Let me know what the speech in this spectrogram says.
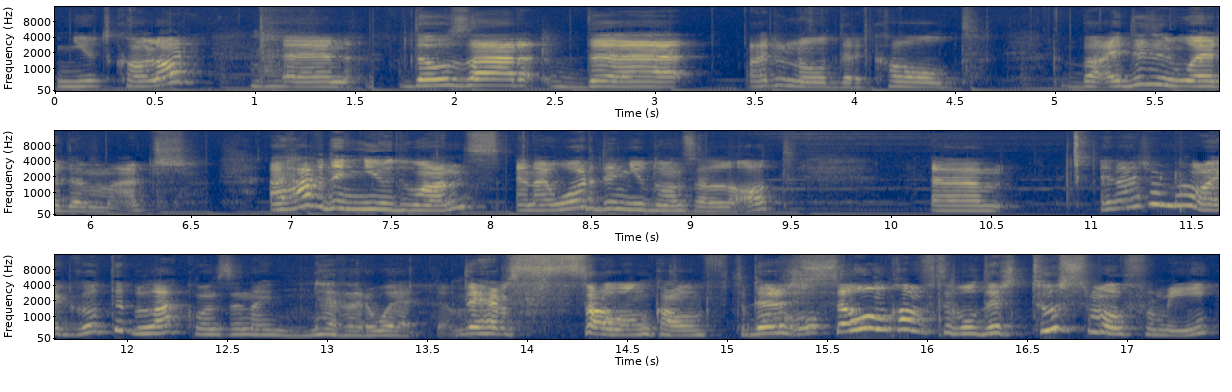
nude color, and those are the I don't know what they're called, but I didn't wear them much. I have the nude ones, and I wore the nude ones a lot. Um, and I don't know, I got the black ones and I never wear them. They are so uncomfortable. They're so uncomfortable. They're too small for me.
